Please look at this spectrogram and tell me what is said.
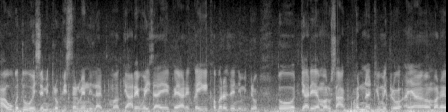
આવું બધું હોય છે મિત્રો ફિશરમેનની લાઈફમાં, ક્યારે વહી જાય, ક્યારે કઈ ખબર જ હોય નહીં મિત્રો. તો અત્યારે અમારું શાક પણ ન થયું મિત્રો. અહીંયા અમારા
